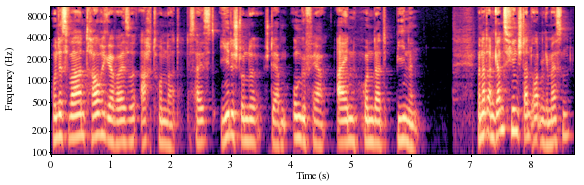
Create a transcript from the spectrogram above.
Und es waren traurigerweise 800. Das heißt, jede Stunde sterben ungefähr 100 Bienen. Man hat an ganz vielen Standorten gemessen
